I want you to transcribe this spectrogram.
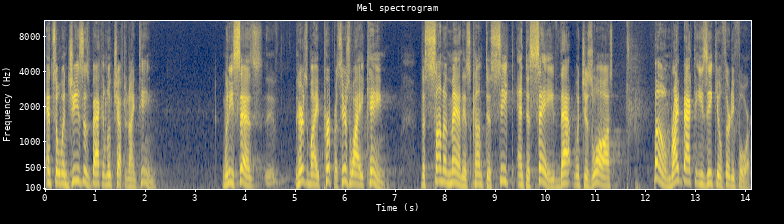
And so when Jesus, back in Luke chapter 19, when he says, Here's my purpose, here's why he came. The Son of Man has come to seek and to save that which is lost. Boom, right back to Ezekiel 34.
